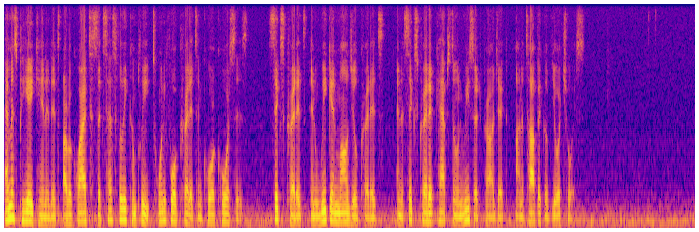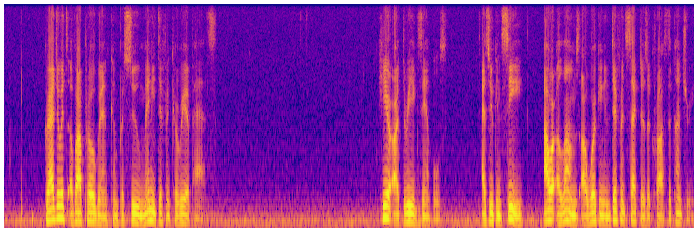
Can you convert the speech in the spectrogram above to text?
MSPA candidates are required to successfully complete 24 credits in core courses, 6 credits in weekend module credits, and a 6-credit capstone research project on a topic of your choice. Graduates of our program can pursue many different career paths. Here are three examples. As you can see, our alums are working in different sectors across the country.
